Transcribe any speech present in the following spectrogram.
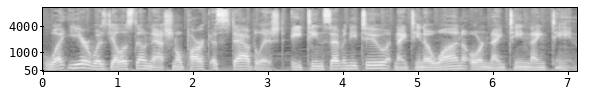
What year was Yellowstone National Park established? 1872, 1901, or 1919?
